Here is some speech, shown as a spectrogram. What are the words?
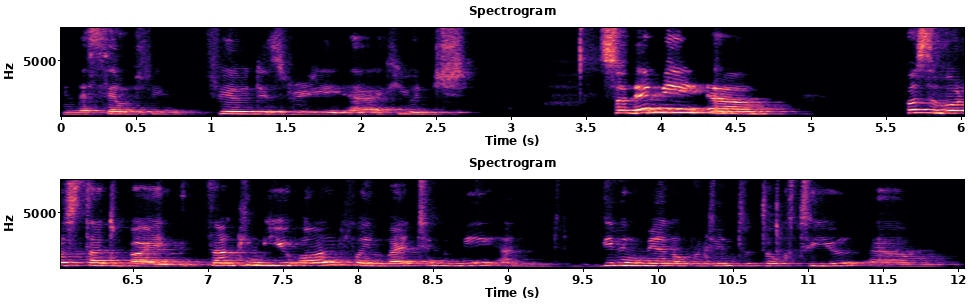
in the same field is really uh, huge. So let me, um, first of all, start by thanking you all for inviting me and giving me an opportunity to talk to you. Um,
